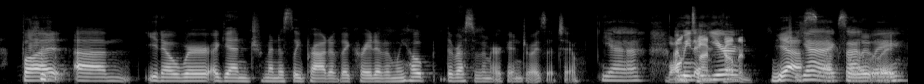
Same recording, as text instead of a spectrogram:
but um, you know we're again tremendously proud of the creative, and we hope the rest of America enjoys it too. Yeah, Long I mean time a year. coming. Yes, yeah, absolutely. exactly.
